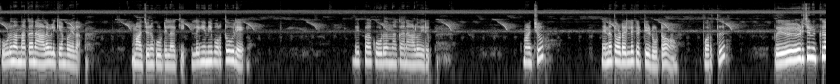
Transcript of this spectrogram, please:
കൂട് നന്നാക്കാൻ ആളെ വിളിക്കാൻ പോയതാ. മാച്ചുവിനെ കൂട്ടിലാക്കി. ഇല്ലെങ്കിൽ നീ പുറത്തു പോവില്ലേ ഇപ്പം ആ കൂട് നന്നാക്കാൻ ആൾ വരും. മാച്ചു? നിന്നെ തുടലിൽ കെട്ടിയിടും കേട്ടോ പുറത്ത്. പേടിച്ച് നിൽക്കുക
